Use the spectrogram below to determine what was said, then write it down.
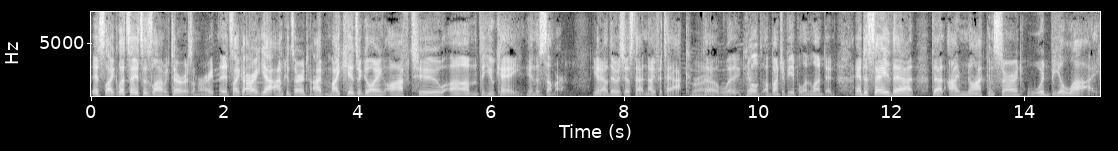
It's like let's say it's islamic terrorism right? It's like all right yeah i'm concerned. I, my kids are going off to um, the uk in the summer. You know there was just that knife attack Right. that killed a bunch of people in london. And to say that that i'm not concerned would be a lie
